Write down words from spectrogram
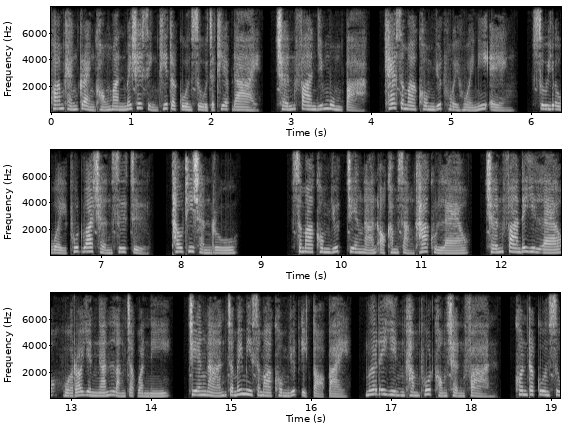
ความแข็งแกร่งของมันไม่ใช่สิ่งที่ตระกูลซูจะเทียบได้ เฉินฟานยิ้มมุมปาก แค่สมาคมยุทธห่วยห่วยนี่เอง ซูโยเวยพูดว่าเฉินซื่อจือเท่าที่ฉันรู้ สมาคมยุทธเจียงหนานออกคำสั่งฆ่าคุณแล้ว เฉินฟานได้ยินแล้ว หัวเราะเย็นงั้นหลังจากวันนี้ เจียงหนานจะไม่มีสมาคมยุทธอีกต่อไป เมื่อได้ยินคำพูดของเฉินฟาน คนตระกูลซู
